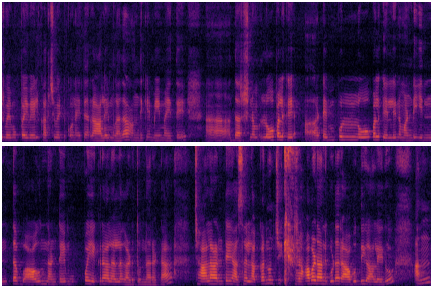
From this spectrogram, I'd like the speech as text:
ఇరవై ముప్పై వేలు ఖర్చు పెట్టుకొని అయితే రాలేము కదా. అందుకే మేమైతే దర్శనం లోపలికి టెంపుల్ లోపలికి వెళ్ళినామండి. ఎంత బాగుందంటే ముప్పై ఎకరాలల్లో కడుతున్నారట. చాలా అంటే అసలు అక్కడ నుంచి రావడానికి కూడా రాబుద్ది కాలేదు. అంత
